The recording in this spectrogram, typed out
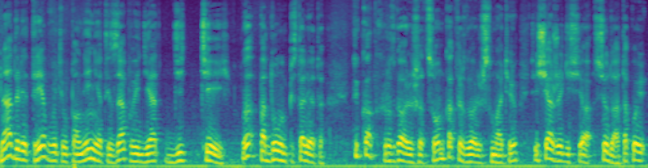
надо ли требовать выполнения этой заповеди от детей? Ну, под дулом пистолета. Ты как разговариваешь с отцом, как ты разговариваешь с матерью? Сейчас же иди сюда. Такой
